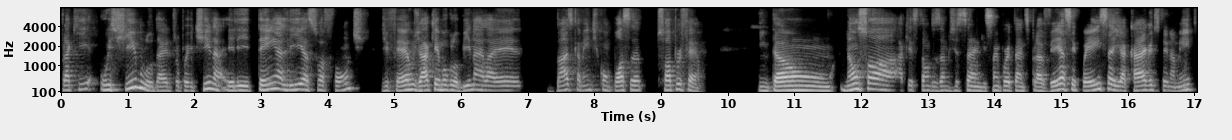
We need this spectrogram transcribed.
para que o estímulo da eritropoetina ele tenha ali a sua fonte de ferro, já que a hemoglobina ela é basicamente composta só por ferro. Então, não só a questão dos exames de sangue são importantes para ver a sequência e a carga de treinamento,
